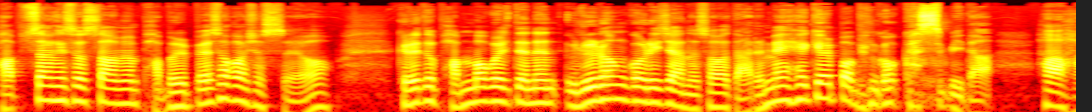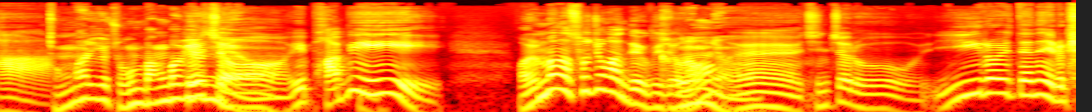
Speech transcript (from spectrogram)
밥상에서 싸우면 밥을 뺏어가셨어요. 그래도 밥 먹을 때는 으르렁거리지 않아서 나름의 해결법인 것 같습니다. 하하. 정말 이게 좋은 방법이었네요. 그렇죠. 이 밥이 얼마나 소중한데요, 그죠? 그럼요. 네, 진짜로. 이럴 때는 이렇게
